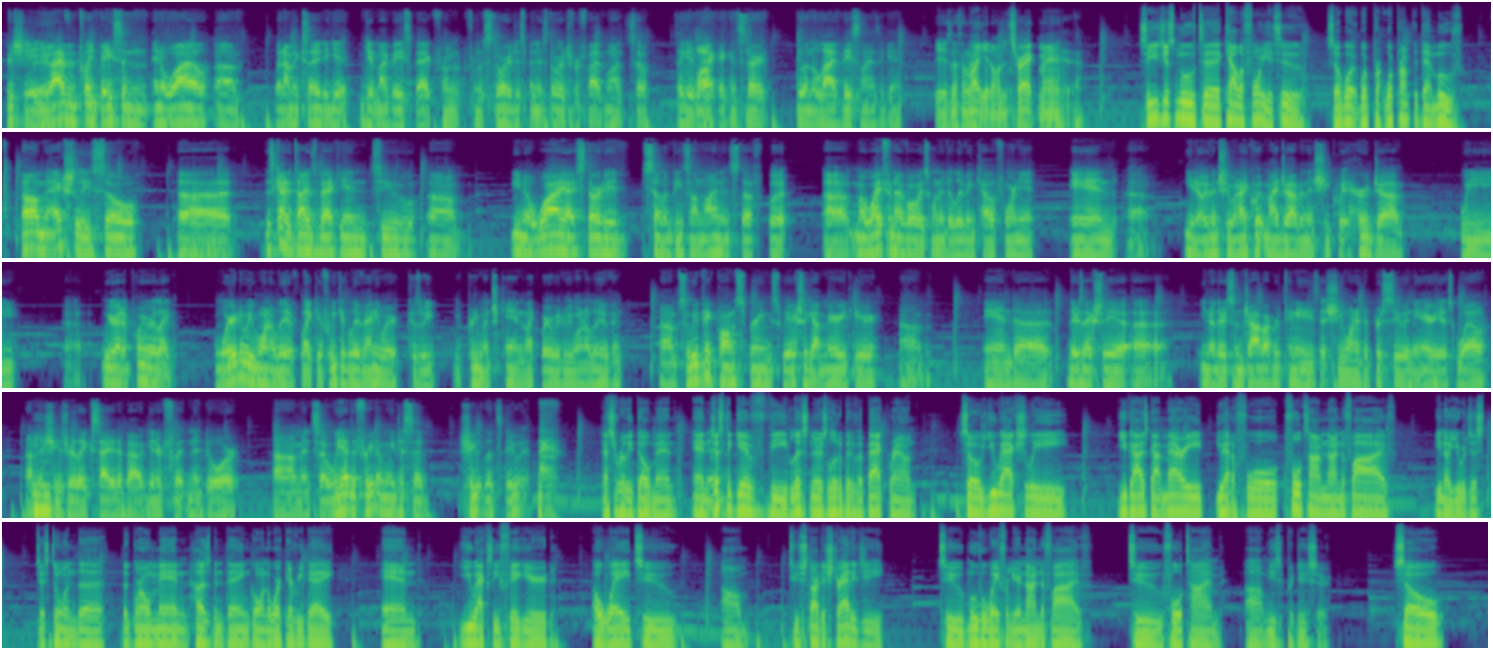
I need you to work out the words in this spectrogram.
appreciate you i haven't played bass in in a while um, but i'm excited to get get my bass back from from storage it's been in storage for five months so once i get it Wow. back i can start doing the live bass lines again There's nothing like it on the track, man. yeah So you just moved to California too. So what what what prompted that move? Um, actually, so uh, this kind of ties back into um, you know why I started selling beats online and stuff. But uh, my wife and I have always wanted to live in California, and uh, you know, eventually when I quit my job and then she quit her job, we uh, we were at a point where like, where do we want to live? Like, if we could live anywhere, because we we pretty much can. Like, where would we want to live? And um, so we picked Palm Springs. We actually got married here, um, and uh, there's actually a, a, you know, there's some job opportunities that she wanted to pursue in the area as well. Um, That Mhm. she's really excited about, get her foot in the door, um, and so we had the freedom. We just said, "Shoot, let's do it." That's really dope, man. And Yeah. just to give the listeners a little bit of a background, so you actually you guys got married, you had a full full-time 9 to 5. You know, you were just just doing the the grown man husband thing, going to work every day and you actually figured a way to um to start a strategy to move away from your 9 to 5 to full-time uh, music producer. So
